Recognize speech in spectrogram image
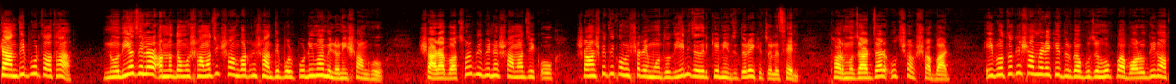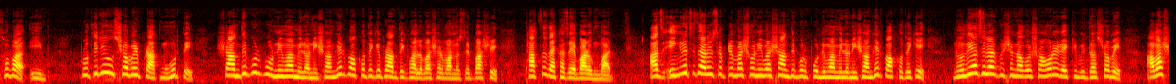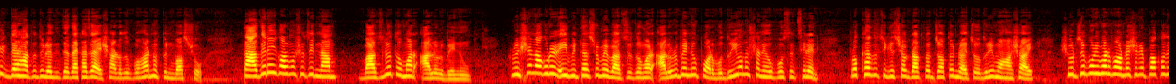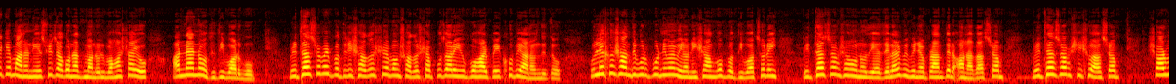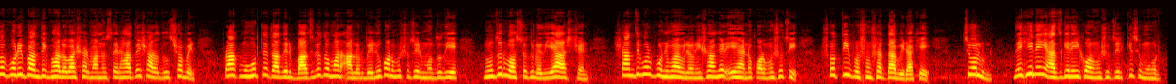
শান্তিপুর তথা নদিয়া জেলার অন্যতম সামাজিক সংগঠন শান্তিপুর পূর্ণিমা মিলনী সংঘ। সারা বছর বিভিন্ন সামাজিক ও সাংস্কৃতিক অনুষ্ঠানের মধ্য দিয়ে নিজেদেরকে নিয়োজিত রেখে চলেছেন ধর্ম যার যার উৎসব সবার। এই ব্রতকে সামনে রেখে দুর্গাপুজো হোক বা বড়দিন অথবা ঈদ, প্রতিটি উৎসবের প্রাক মুহূর্তে শান্তিপুর পূর্ণিমা মিলনী সংঘের পক্ষ থেকে প্রান্তিক ভালোবাসার মানুষের পাশে থাকতে দেখা যায় বারংবার। আজ ইংরেজি তেরোই সেপ্টেম্বর, শনিবার শান্তিপুর পূর্ণিমা মিলনী সংঘের পক্ষ থেকে নদিয়া জেলার কৃষ্ণনগর শহরের একটি বৃদ্ধাশ্রমে আবাসিকদের হাতে তুলে দিতে দেখা যায় শারদ উপহার নতুন বস্ত্র। তাদের এই কর্মসূচির নাম, বাজলো তোমার আলোর বেনু কৃষ্ণনগরের এই বৃদ্ধাশ্রমে বাজলো তোমার আলোর বেনু পর্ব দুই অনুষ্ঠানে উপস্থিত ছিলেন প্রখ্যাত চিকিৎসক ডাক্তার যতন রায় চৌধুরী মহাশয়। সূর্য পরিবার ফাউন্ডেশনের পক্ষ থেকে মাননীয় শ্রী জগন্নাথ মণ্ডল মহাশয় ও অন্যান্য অতিথিবর্গ। বৃদ্ধাশ্রমের প্রতিটি সদস্য এবং সদস্য পূজার এই উপহার পেয়ে খুবই আনন্দিত। উল্লেখ্য, শান্তিপুর পূর্ণিমা মিলনী সংঘ প্রতি বছরেই বৃদ্ধাশ্রম সহ নদিয়া জেলার বিভিন্ন প্রান্তের অনাথ আশ্রম বৃদ্ধাশ্রম, শিশু আশ্রম সর্বোপরি প্রান্তিক ভালোবাসার মানুষের হাতে শারদ উৎসবের প্রাক মুহূর্তে তাদের বাজলো তোমার আলোর বেনু কর্মসূচির মধ্য দিয়ে নতুন বস্ত্র তুলে দিয়ে আসছেন। শান্তিপুর পূর্ণিমা মিলনী সংঘের এই হেন কর্মসূচি সত্যিই প্রশংসার দাবি রাখে। চলুন, দেখি নেই আজকের এই কর্মসূচির কিছু মুহূর্ত।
